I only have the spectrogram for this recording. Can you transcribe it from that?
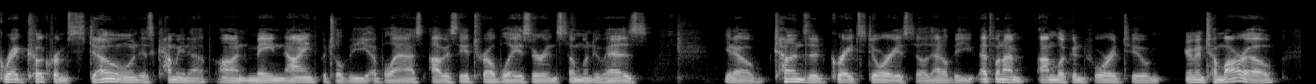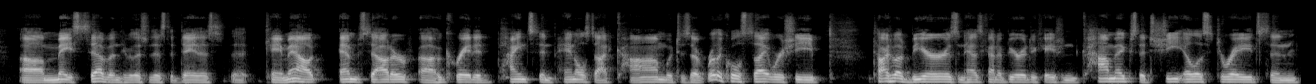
Greg Koch from Stone is coming up on May 9th, which will be a blast. Obviously, a trailblazer and someone who has, you know, tons of great stories. So that'll be that's what I'm I'm looking forward to. And then tomorrow, um, May 7th, if you listen to this the day this that came out, Em Sauter, uh, who created pintsandpanels.com, which is a really cool site where she talks about beers and has kind of beer education comics that she illustrates and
